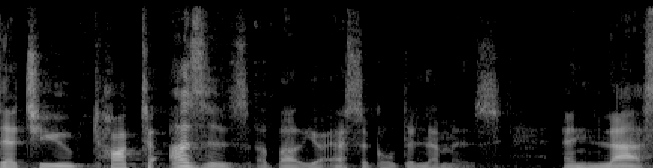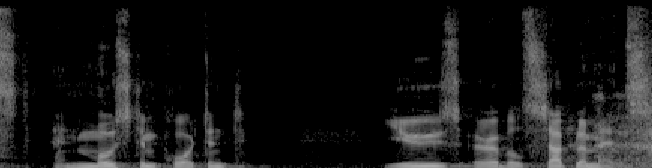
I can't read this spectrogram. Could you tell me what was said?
that you talk to others about your ethical dilemmas, and last and most important, use herbal supplements.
